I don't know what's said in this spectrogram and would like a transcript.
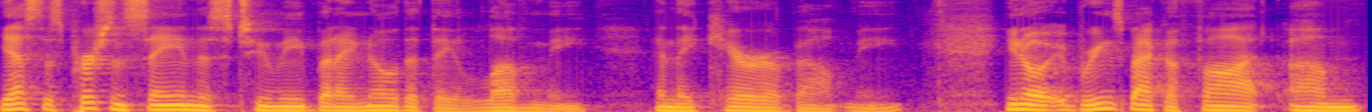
Yes, this person's saying this to me, but I know that they love me and they care about me. You know, it brings back a thought. Um,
